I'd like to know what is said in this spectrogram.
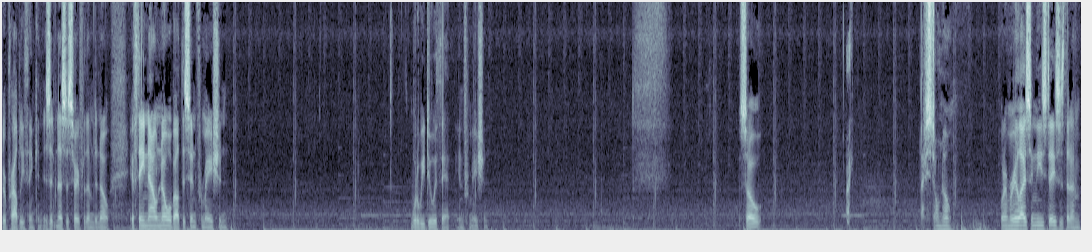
They're probably thinking. Is it necessary for them to know? If they now know about this information, what do we do with that information? So, I I just don't know. What I'm realizing these days is that I'm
